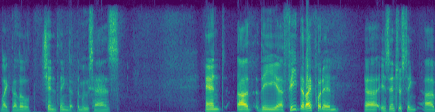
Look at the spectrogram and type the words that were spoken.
like the little chin thing that the moose has. And uh, the uh, feet that I put in uh, is interesting. Uh,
